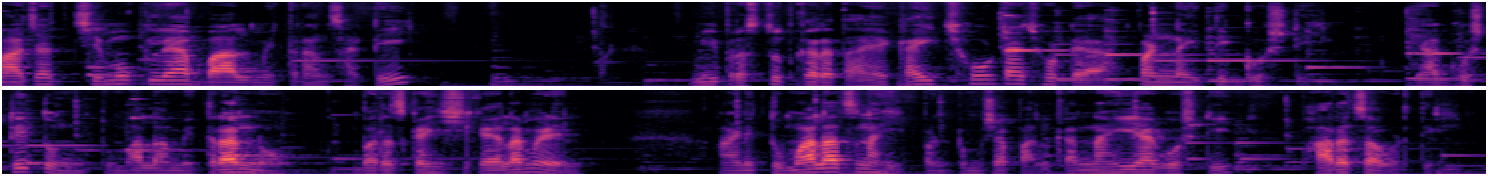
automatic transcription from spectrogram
माझ्या चिमुकल्या बालमित्रांसाठी मी प्रस्तुत करत आहे काही छोट्या छोट्या पण नैतिक गोष्टी. या गोष्टीतून तुम्हाला मित्रांनो बरंच काही शिकायला मिळेल. आणि तुम्हालाच नाही पण तुमच्या पालकांनाही या गोष्टी फारच आवडतील.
